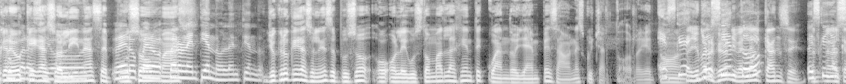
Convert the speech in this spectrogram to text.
creo que gasolina se Pero, puso pero, más. pero la entiendo, la entiendo. Yo creo que gasolina se puso o, o le gustó más la gente cuando ya empezaron a escuchar todo reggaetón. Es O sea, yo me yo refiero a nivel de siento- alcance, es que al- yo alcance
